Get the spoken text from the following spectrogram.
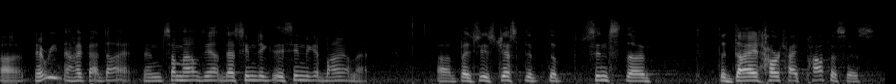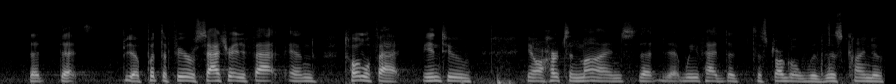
Uh, they were eating a high-fat diet, and somehow yeah, that seemed to, they seemed to get by on that. Uh, but it's just the, the, since the the diet heart hypothesis that, that you know, put the fear of saturated fat and total fat into you know, our hearts and minds that, that we've had to, to struggle with this kind of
